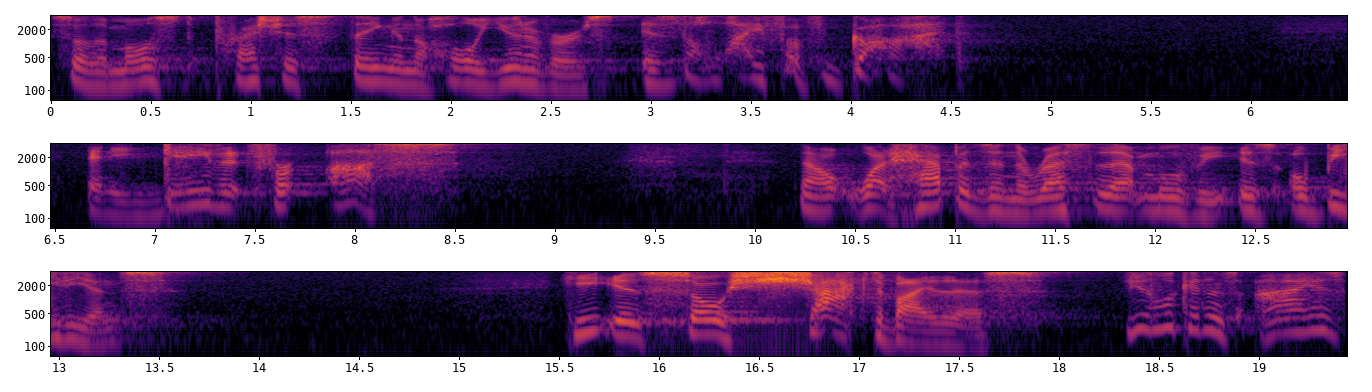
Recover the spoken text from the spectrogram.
So, the most precious thing in the whole universe is the life of God. And He gave it for us. Now, what happens in the rest of that movie is obedience. He is so shocked by this. You look at his eyes,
